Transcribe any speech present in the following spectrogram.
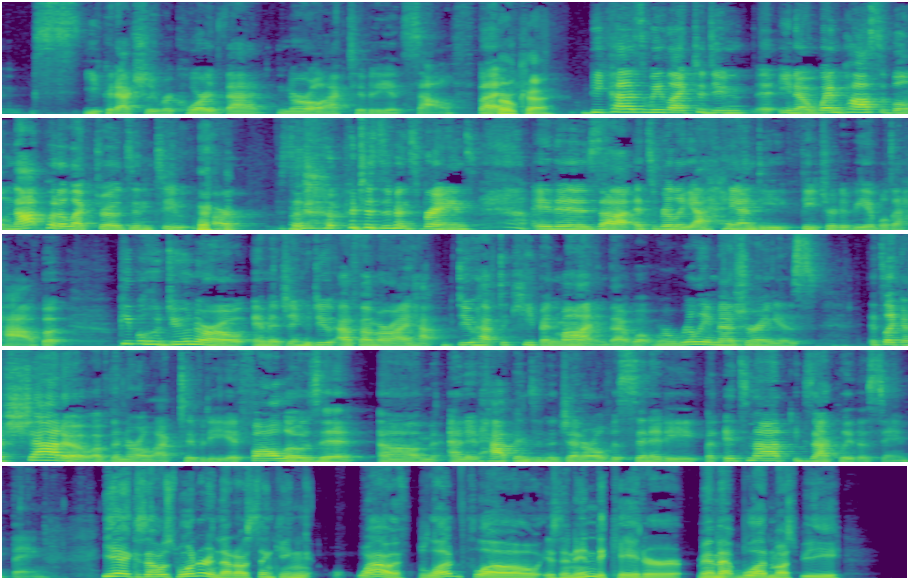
you could actually record that neural activity itself. But Okay. because we like to do, you know, when possible, not put electrodes into our participants' brains, it is uh, it's really a handy feature to be able to have. But people who do neuroimaging, who do fMRI, ha- do have to keep in mind that what we're really measuring is it's like a shadow of the neural activity. It follows it, um, and it happens in the general vicinity, but it's not exactly the same thing. Yeah, because I was wondering that. I was thinking, wow, if blood flow is an indicator, man, that blood must be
